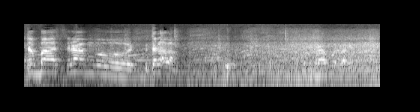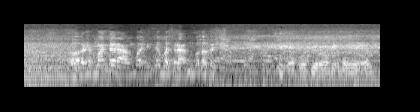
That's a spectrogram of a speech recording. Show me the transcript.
Tebas rambut. Betul tak bang? Tebas rambut bang. Oh, orang potong rambut ni tebas rambut. Yang kopi rambut bongek kan?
